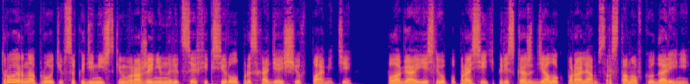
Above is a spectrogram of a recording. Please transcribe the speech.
Троер, напротив, с академическим выражением на лице фиксировал происходящее в памяти. Полагаю, если его попросить, перескажет диалог по ролям с расстановкой ударений.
